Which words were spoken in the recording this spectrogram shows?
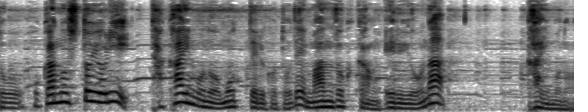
と他の人より高いものを持ってることで満足感を得るような買い物。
